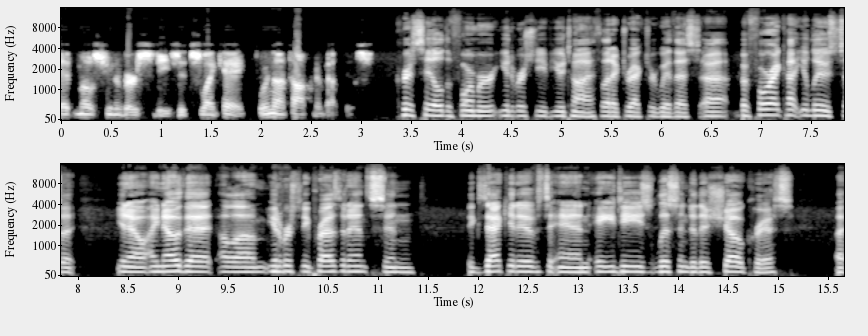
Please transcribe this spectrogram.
at most universities. It's like, hey, we're not talking about this. Chris Hill, the former University of Utah athletic director, with us. Uh, before I cut you loose, uh, you know, I know that um, university presidents and executives and ads listen to this show, Chris, uh,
